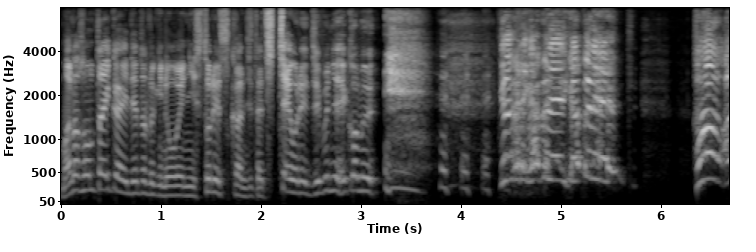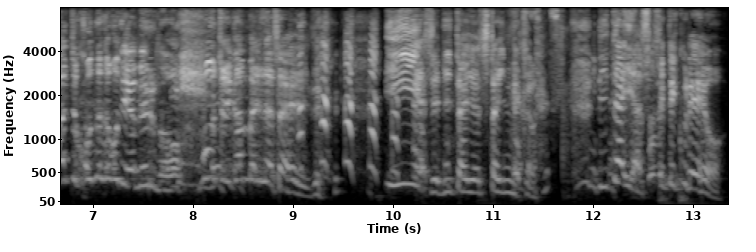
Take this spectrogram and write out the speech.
マラソン大会出た時の応援にストレス感じたちっちゃい俺自分にへこむ 頑張れ頑張れ頑張れはあ、あんたこんなとこでやめるの？もうちょい頑張りなさい。いいやしリタイアしたいんだから。リタイアさせてくれよ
